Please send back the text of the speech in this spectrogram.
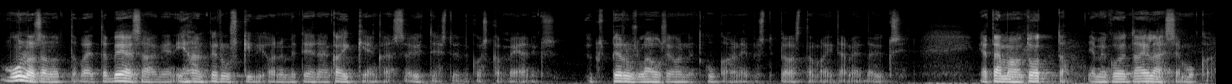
mun on sanottava, että BSAGn ihan peruskivi on, että me tehdään kaikkien kanssa yhteistyötä, koska meidän yksi, yksi peruslause on, että kukaan ei pysty pelastamaan Itämerta yksin. Ja tämä on totta, ja me koetaan elää sen mukaan.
